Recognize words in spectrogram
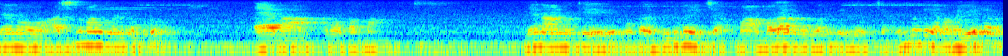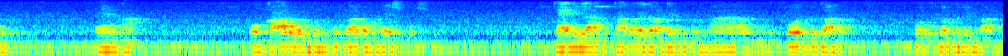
నేను ఆశ్రమానికి వెళ్ళినప్పుడు ఏనా అని ఒక అమ్మ. నేను ఆమెకి ఒక బిరుదు ఇచ్చాను మా అమ్మగారు నువ్వని బిరుదు ఇచ్చాను ఎందుకంటే ఎనభై ఏళ్ళు ఏనా? ఓ కారు ఒక డొక్కు కారు ఒక వేసుకొస్తుంది క్యాడిలాక్ కారు ఏదో అంటే Ford car Ford company car.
